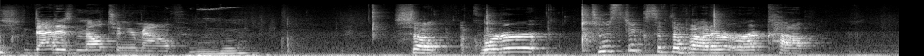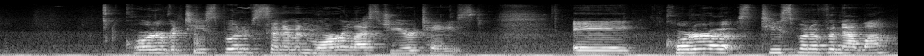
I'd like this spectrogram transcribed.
is guys. that is melt in your mouth. Mm-hmm. So a quarter, two sticks of the butter or a cup, a quarter of a teaspoon of cinnamon, more or less to your taste, a quarter of a teaspoon of vanilla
